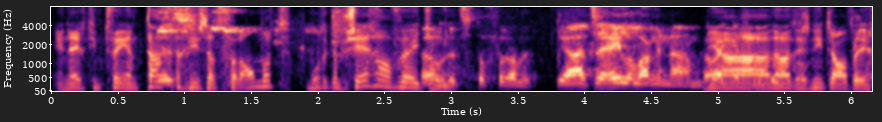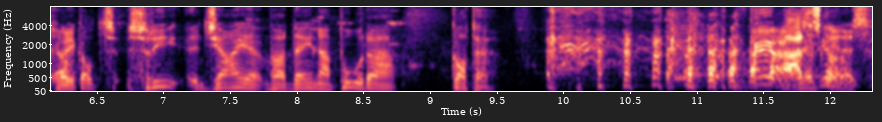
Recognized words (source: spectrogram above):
In 1982 Yes. is dat veranderd. Moet ik hem zeggen of weet je Oh, dat is toch veranderd. Ja, het is een hele lange naam. Ja, nou, het is niet altijd ingewikkeld. Sri Jaya Pura Kotte. Ah, dat is kennis.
